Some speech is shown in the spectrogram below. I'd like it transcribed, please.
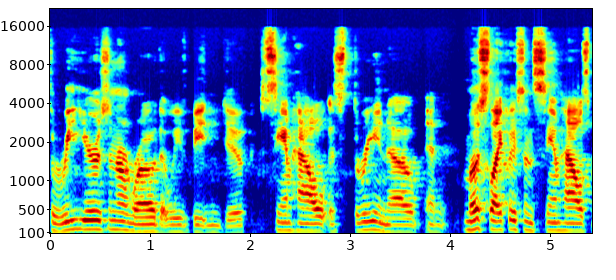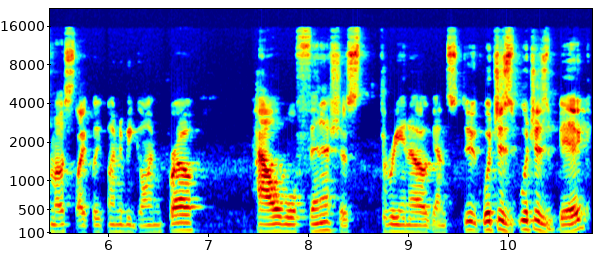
three years in a row that we've beaten Duke. Sam Howell is three and zero, and most likely, since Sam Howell is most likely going to be going pro, Howell will finish as three and zero against Duke, which is which is big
